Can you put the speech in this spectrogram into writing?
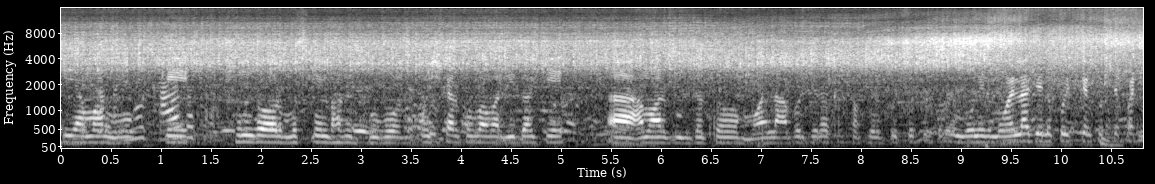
দিয়ে আমার মুখকে সুন্দর মুসলিমভাবে ধুবো পরিষ্কার করব আমার হৃদয়কে আমার যত ময়লা আবর্জনা সব যেন পরিষ্কার করতে পারি মনের ময়লা যেন পরিষ্কার করতে পারি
